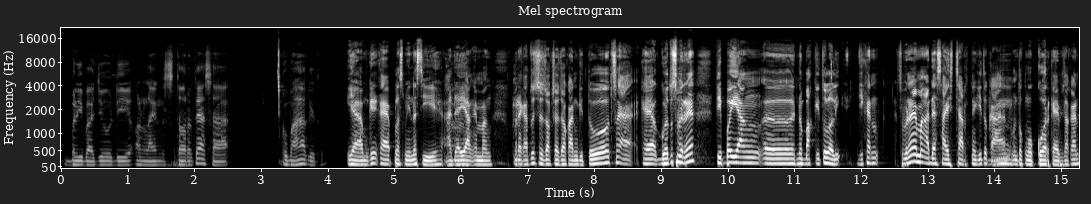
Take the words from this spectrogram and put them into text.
beli baju di online store teh asa kumaha gitu. Ya mungkin kayak plus minus sih. Ada yang emang mereka tuh cocok-cocokan gitu. Terus kayak, kayak gue tuh sebenarnya tipe yang eh, nebak gitu loh. Li. Jika sebenarnya emang ada size chartnya gitu kan Hmm. untuk ngukur kayak misalkan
